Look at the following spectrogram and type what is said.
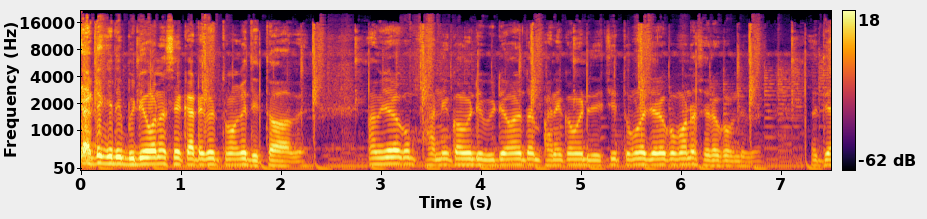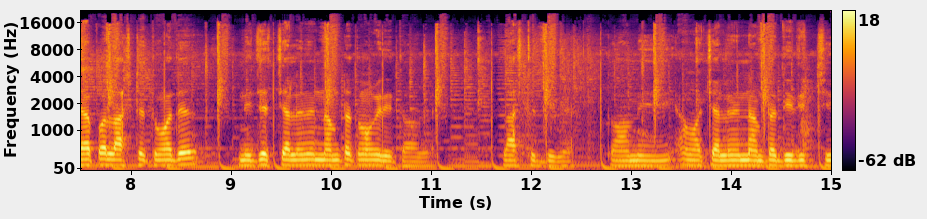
ক্যাটাগরি ভিডিও বানাও, সেই ক্যাটাগরি তোমাকে দিতে হবে। আমি যেরকম ফানি কমেডি ভিডিও বানাই, তো আমি ফানি কমেডি দিচ্ছি। তোমরা যেরকম বানাও, সেরকম দেবে। দেওয়ার পর লাস্টে তোমাদের নিজের চ্যানেলের নামটা তোমাকে দিতে হবে। লাস্টের দিকে। তো আমি আমার চ্যানেলের নামটা দিয়ে দিচ্ছি।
